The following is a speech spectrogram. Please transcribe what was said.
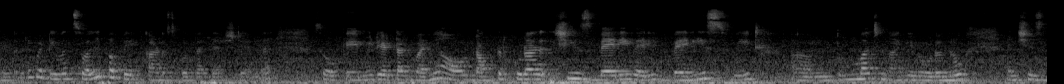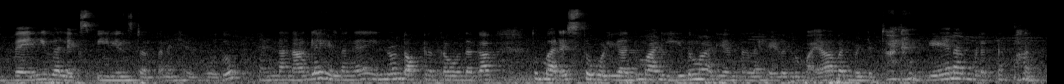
ಹೇಳಿದ್ರು. ಬಟ್ ಇವತ್ತು ಸ್ವಲ್ಪ ಪೇನ್ ಕಾಣಿಸ್ಕೊತಾ ಇದೆ ಅಷ್ಟೇ ಅಂದರೆ ಸೊ ಓಕೆ ಇಮಿಡಿಯೇಟಾಗಿ ಬನ್ನಿ. ಅವ್ರು ಡಾಕ್ಟರ್ ಕೂಡ she is very very very sweet ತುಂಬ ಚೆನ್ನಾಗಿ ನೋಡಿದ್ರು. And she is very well experienced ಅಂತಲೇ ಹೇಳ್ಬೋದು. ಆ್ಯಂಡ್ ನಾನು ಆಗಲೇ ಹೇಳ್ದಂಗೆ ಇನ್ನೊಂದು ಡಾಕ್ಟರ್ ಹತ್ರ ಹೋದಾಗ ತುಂಬ ರೆಸ್ಟ್ ತೊಗೊಳ್ಳಿ, ಅದು ಮಾಡಿ, ಇದು ಮಾಡಿ ಅಂತೆಲ್ಲ ಹೇಳಿದ್ರು. ಭಯ ಬಂದುಬಿಟ್ಟಿತ್ತು. ನನಗೆ ಏನಾಗ್ಬಿಡುತ್ತಪ್ಪ ಅಂತ.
